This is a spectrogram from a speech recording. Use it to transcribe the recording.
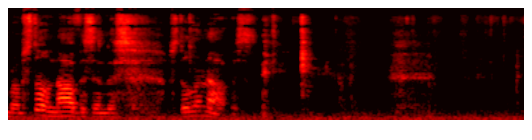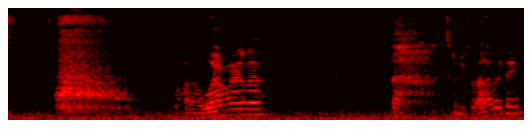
Remember, I'm still a novice in this. I'm still a novice. wow, where am I now? Uh, 25, I think.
